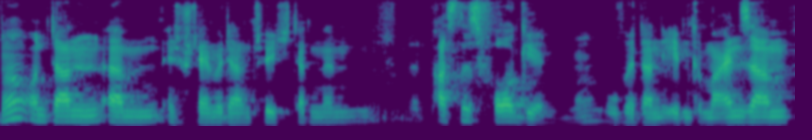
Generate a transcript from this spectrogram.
Ne? Und dann ähm, stellen wir da natürlich dann ein, ein passendes Vorgehen, ne? wo wir dann eben gemeinsam,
